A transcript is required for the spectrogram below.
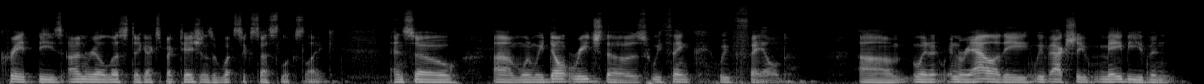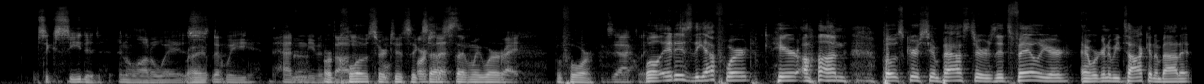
create these unrealistic expectations of what success looks like, and so um, when we don't reach those, we think we've failed. Um, when in reality, we've actually maybe even succeeded in a lot of ways Right. that we hadn't even Or thought closer Or- to or success than we were Right. Before. Exactly. Well, it is the F word here on Post Christian Pastors. It's failure, and we're going to be talking about it.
